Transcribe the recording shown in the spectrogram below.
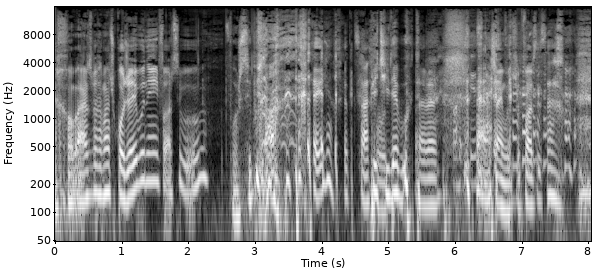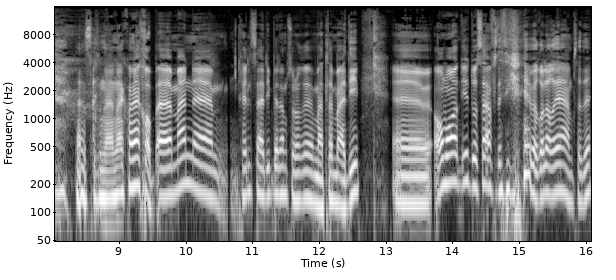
خب عرض به کجایی بودین فارسی بود؟ فارسی بود. خیلی سخت پیچیده بود. آره. قشنگ بود. فارسی سخت. دست نه نکنه. خب من خیلی سریع برم سراغ مطلب بعدی. آقا ما یه دو سه هفته دیگه به قول آقای همساده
